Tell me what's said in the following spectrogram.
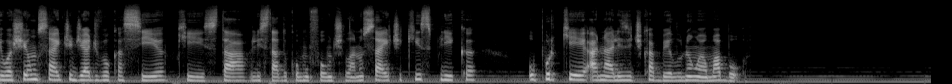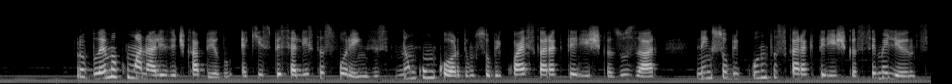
Eu achei um site de advocacia que está listado como fonte lá no site que explica o porquê análise de cabelo não é uma boa. O problema com análise de cabelo é que especialistas forenses não concordam sobre quais características usar, nem sobre quantas características semelhantes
